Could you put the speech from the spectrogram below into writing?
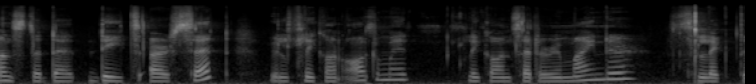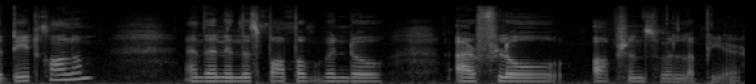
Once the dates are set, we'll click on Automate, click on Set a Reminder, select the date column, and then in this pop-up window, our flow options will appear.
